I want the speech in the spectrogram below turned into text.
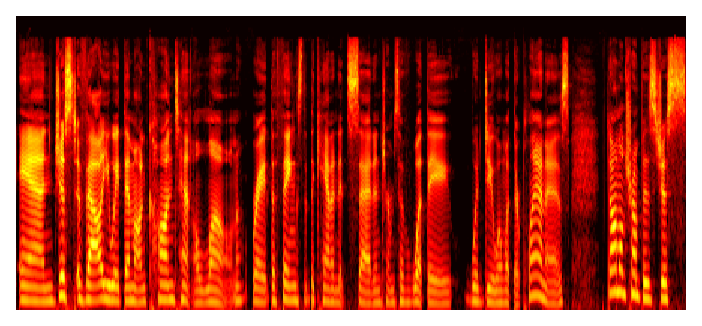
and just evaluate them on content alone, right? The things that the candidates said in terms of what they would do and what their plan is. Donald Trump is just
